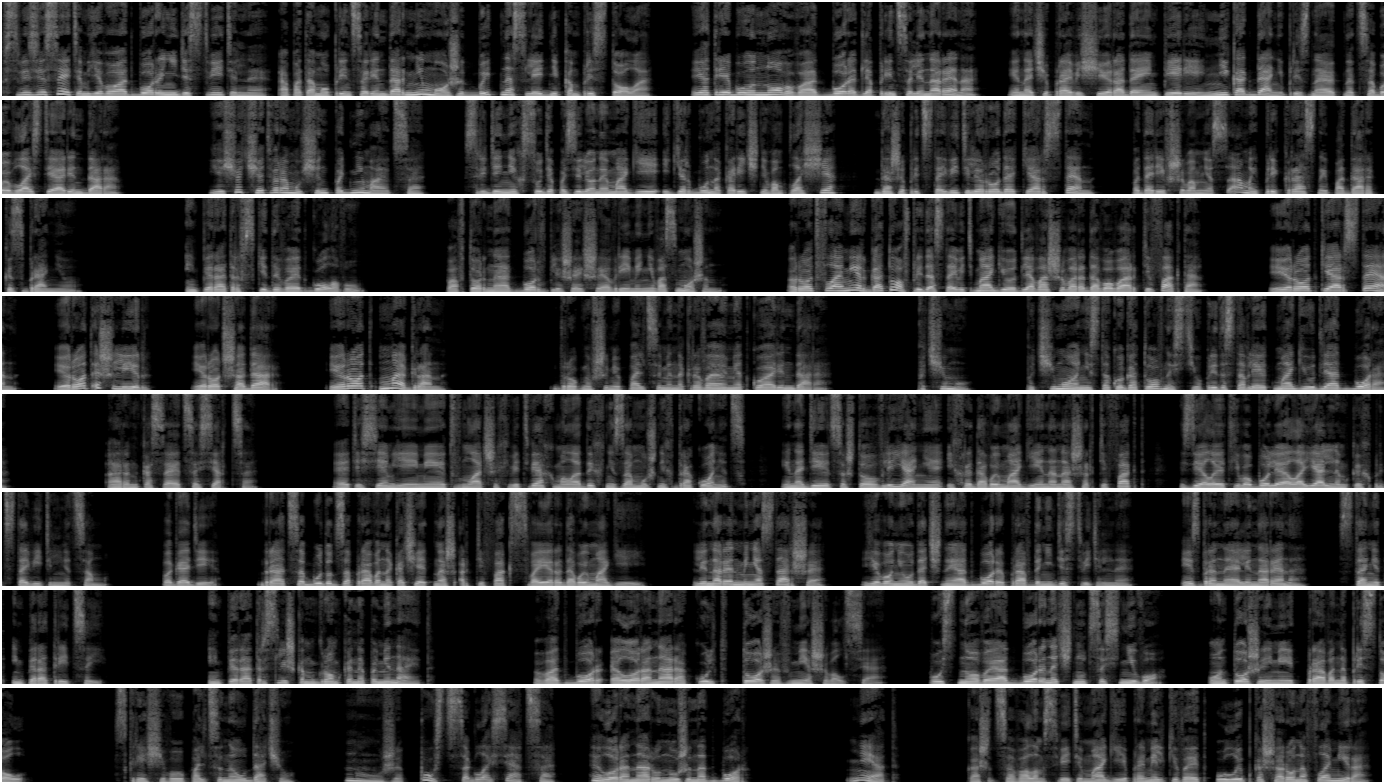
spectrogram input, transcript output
В связи с этим его отборы недействительны, а потому принц Арендар не может быть наследником престола. Я требую нового отбора для принца Линарена, Иначе правящие рода империи никогда не признают над собой власти Арендара. Еще четверо мужчин поднимаются. Среди них, судя по зеленой магии и гербу на коричневом плаще, даже представители рода Киарстен, подарившего мне самый прекрасный подарок к избранию. Император вскидывает голову. Повторный отбор в ближайшее время невозможен. Род Фламир готов предоставить магию для вашего родового артефакта. И род Киарстен, и род Эшлир, и род Шадар, и род Мегран. Дрогнувшими пальцами накрываю метку Арендара. Почему? Почему они с такой готовностью предоставляют магию для отбора? Аарон касается сердца. Эти семьи имеют в младших ветвях молодых незамужних драконец и надеются, что влияние их родовой магии на наш артефакт сделает его более лояльным к их представительницам. Погоди, драться будут за право накачать наш артефакт своей родовой магией. Линарен меня старше, его неудачные отборы, правда, недействительны. Избранная Линарена станет императрицей. Император слишком громко напоминает. В отбор Элоранара культ тоже вмешивался. Пусть новые отборы начнутся с него. Он тоже имеет право на престол. Скрещиваю пальцы на удачу. Ну же, пусть согласятся. Элоранару нужен отбор. Нет. Кажется, валом свете магии промелькивает улыбка Шарона Фламира.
